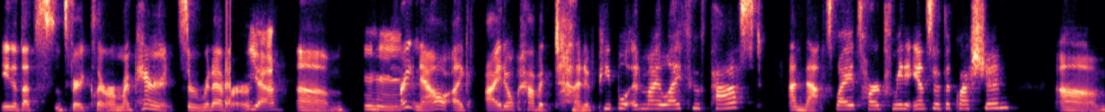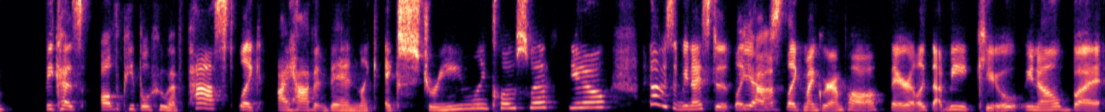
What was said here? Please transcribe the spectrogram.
you know that's it's very clear or my parents or whatever. Yeah. Um Mhm. right now like I don't have a ton of people in my life who've passed and that's why it's hard for me to answer the question. Um because all the people who have passed like I haven't been like extremely close with, you know. Like obviously it'd be nice to like Yeah. have like my grandpa there, like that'd be cute, you know, but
